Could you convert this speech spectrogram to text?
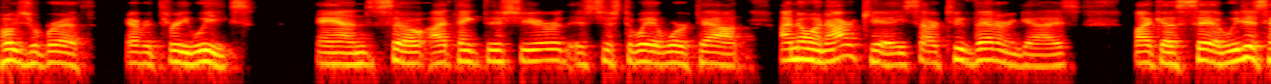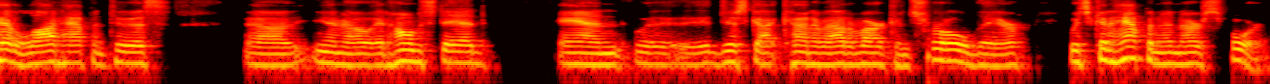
hold your breath every three weeks. And so I think this year it's just the way it worked out. I know in our case, our two veteran guys, like I said, we just had a lot happen to us, uh, you know, at Homestead, and it just got kind of out of our control there, which can happen in our sport.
